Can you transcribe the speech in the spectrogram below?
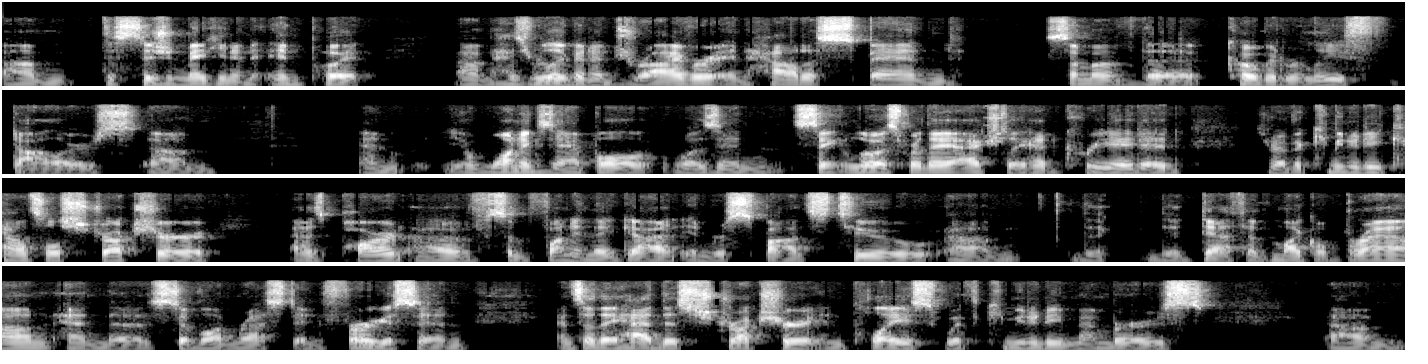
um, decision making and input um, has really been a driver in how to spend some of the COVID relief dollars. Um, and you know, one example was in St. Louis, where they actually had created sort of a community council structure as part of some funding they got in response to um, the, the death of Michael Brown and the civil unrest in Ferguson. And so they had this structure in place with community members um,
